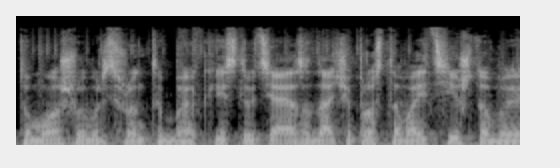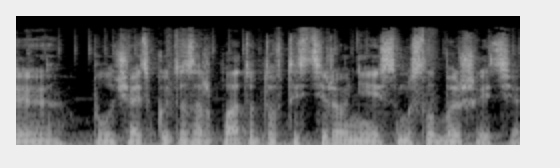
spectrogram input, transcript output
то можешь выбрать фронт и бэк. Если у тебя задача просто войти, чтобы получать какую-то зарплату, то в тестирование есть смысл больше идти.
